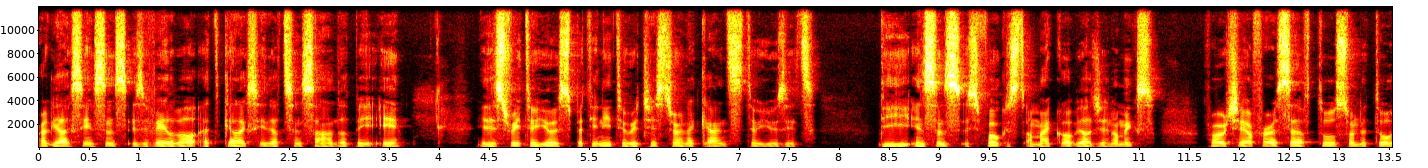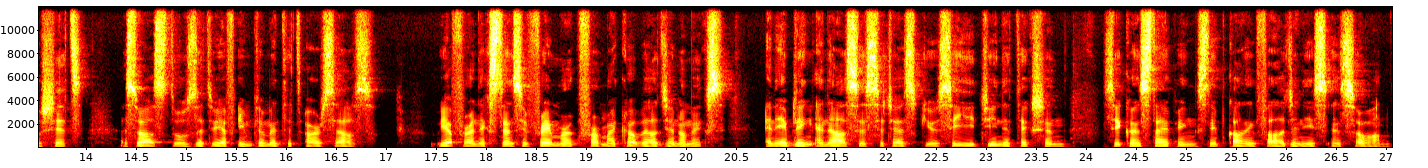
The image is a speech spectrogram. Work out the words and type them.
Our Galaxy instance is available at galaxy.sciensano.be. It is free to use, but you need to register an account to use it. The instance is focused on microbial genomics, for which we offer a set of tools from the toolshed, as well as tools that we have implemented ourselves. We offer an extensive framework for microbial genomics, enabling analysis such as QC, gene detection, sequence typing, SNP calling, phylogenes, and so on.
